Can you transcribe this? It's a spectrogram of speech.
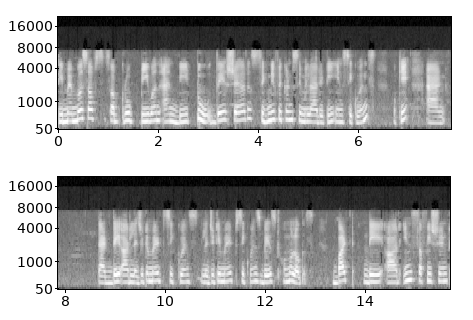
the members of subgroup b1 and b2 they share a significant similarity in sequence okay and that they are legitimate sequence legitimate sequence based homologous but they are insufficient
